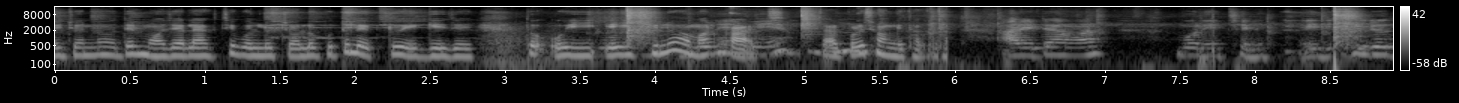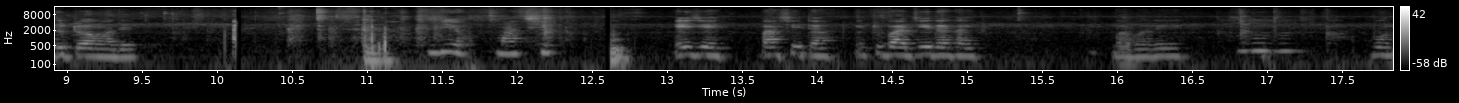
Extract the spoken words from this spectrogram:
ওই জন্য ওদের মজা লাগছে। বলল চলো পুতুল একটু এগিয়ে যাই। তো ওই এই ছিল আমার কাজ। তারপরে সঙ্গে থাকো আর এটা আমার বোনের ছেলে। এই যে হিরো দুটো আমাদের। দিও মাছি। এই যে বাঁশিটা একটু বাজিয়ে দেখাই। বাবারে বোন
